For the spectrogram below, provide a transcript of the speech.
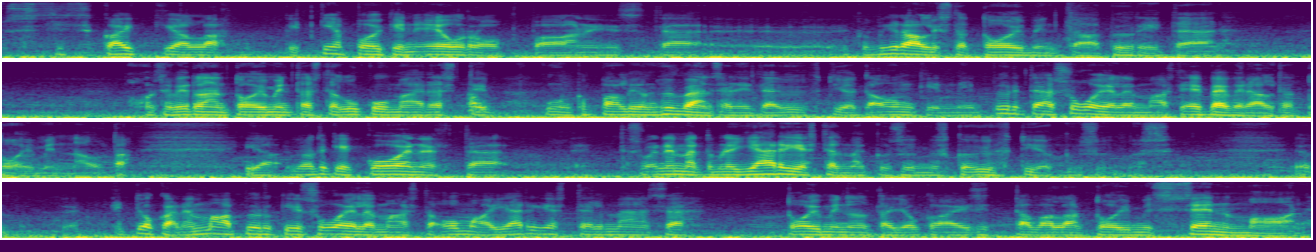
siis kaikkialla pitkin ja poikin Eurooppaa, niin sitä niin virallista toimintaa pyritään on se virallinen toiminta sitten lukumääräisesti kuinka paljon hyvänsä niitä yhtiöitä onkin, niin pyritään suojelemaan sitä epävirallista toiminnalta. Ja jotenkin koen, että, että se on enemmän tämmöinen järjestelmäkysymys kuin yhtiökysymys. Et jokainen maa pyrkii suojelemaan sitä omaa järjestelmäänsä toiminnalta, joka ei sitten tavallaan toimi sen maan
